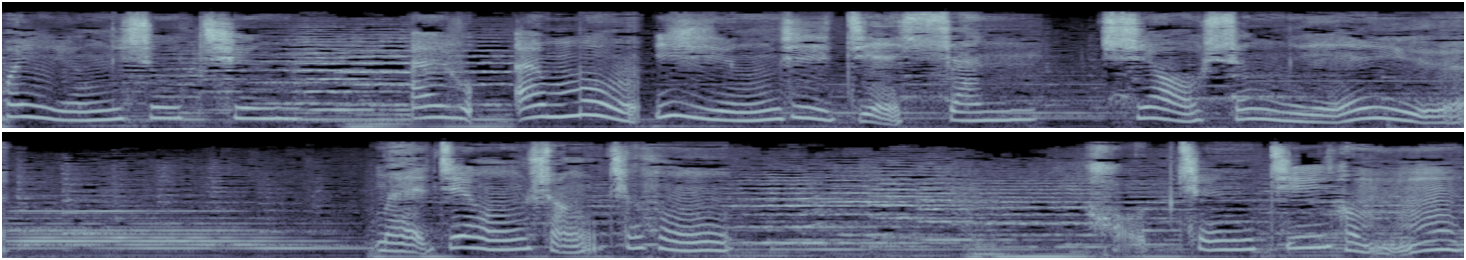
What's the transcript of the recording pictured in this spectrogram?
欢迎收听 fm 一零一点三笑声连连买件衣裳就能好成绩很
